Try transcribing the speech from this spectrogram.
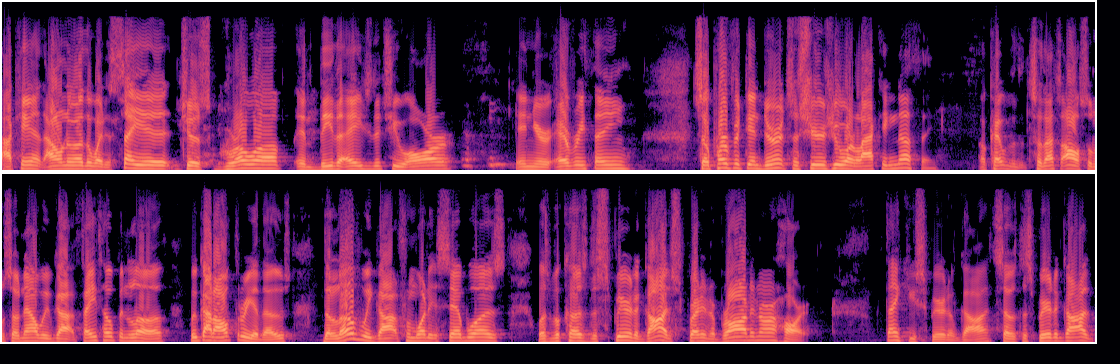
I can't. I don't know other way to say it. Just grow up and be the age that you are in your everything. So perfect endurance assures you are lacking nothing. Okay, so that's awesome. So now we've got faith, hope, and love. We've got all three of those. The love we got from what it said was was because the Spirit of God spread it abroad in our heart. Thank you, Spirit of God. So it's the Spirit of God,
